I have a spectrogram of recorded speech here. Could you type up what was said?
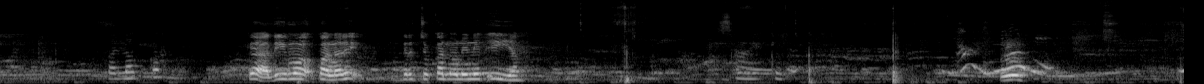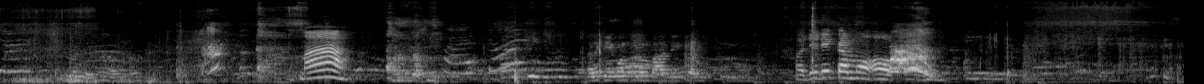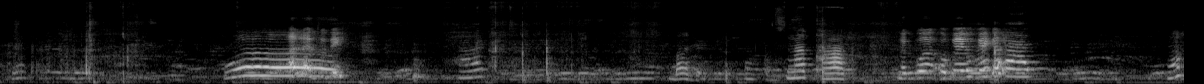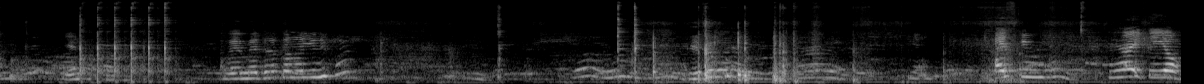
Kala ka. Kaya di mo, kan di diretso kan uninit iya. Sorry. Hmm. Ma! Ano kaya kung kulang bali ko? O, didi ka mo, o. pen. Wow! Ano ito Bado. It's not hot. Nagwa, okay, okay ka? Ha? Yan. oh. May medal ka na uniform? Yan. Ice cream yan. Say hi, Tiyo.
